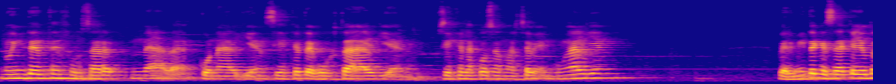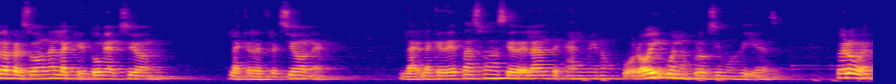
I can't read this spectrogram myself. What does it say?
No intentes forzar nada con alguien si es que te gusta alguien, si es que las cosas marchan bien con alguien. Permite que sea aquella otra persona la que tome acción, la que reflexione, la, la que dé pasos hacia adelante, al menos por hoy o en los próximos días. Pero bueno,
